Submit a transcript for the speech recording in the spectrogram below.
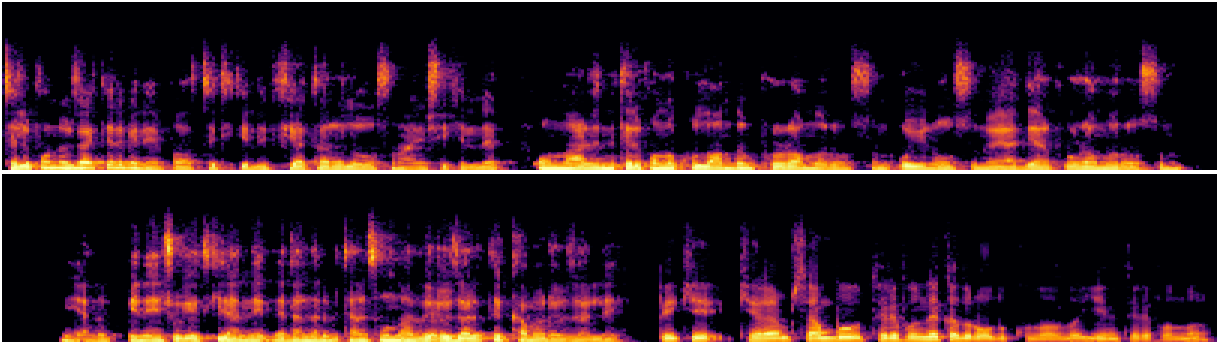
Telefonun özellikleri beni en fazla tetikledi. Fiyat aralığı olsun aynı şekilde. Onun haricinde telefonda kullandığım programlar olsun, oyun olsun veya diğer programlar olsun. Yani beni en çok etkileyen ne- nedenlerden bir tanesi bunlar ve özellikle kamera özelliği. Peki Kerem sen bu telefonu ne kadar oldu kullanalı? Yeni telefonunu.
